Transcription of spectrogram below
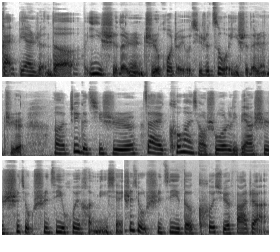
改变人的意识的认知，或者尤其是自我意识的认知，呃，这个其实，在科幻小说里边是十九世纪会很明显。十九世纪的科学发展，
